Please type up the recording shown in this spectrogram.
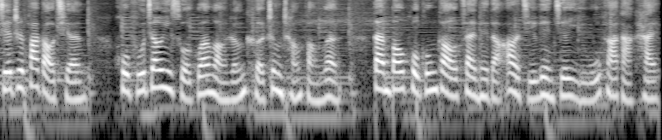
截至发稿前，虎符交易所官网仍可正常访问，但包括公告在内的二级链接已无法打开。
